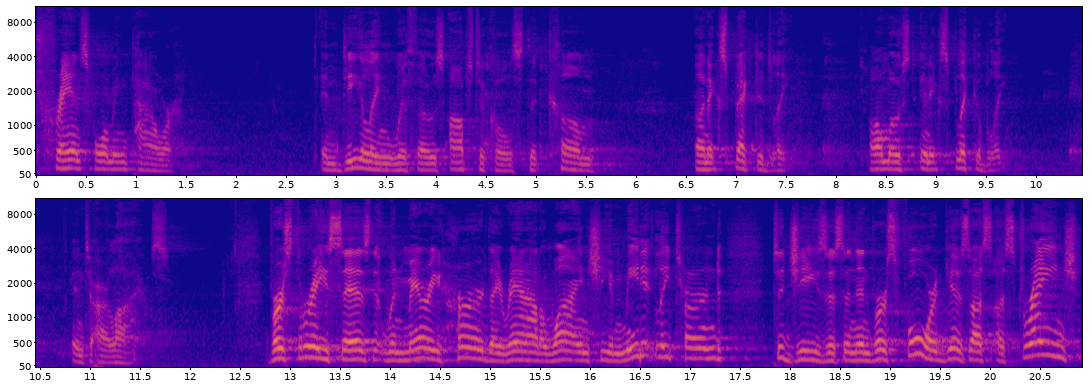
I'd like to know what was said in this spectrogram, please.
transforming power in dealing with those obstacles that come unexpectedly, almost inexplicably into our lives. Verse 3 says that when Mary heard they ran out of wine, she immediately turned to Jesus. And then verse 4 gives us a strange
